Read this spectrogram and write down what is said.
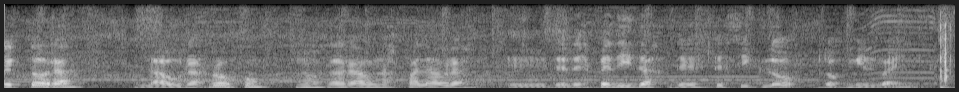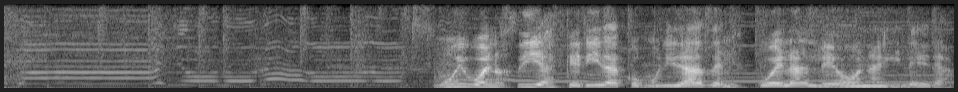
directora, Laura Rojo, nos dará unas palabras eh, de despedida de este ciclo 2020. Muy buenos días querida comunidad de la Escuela León Aguilera.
